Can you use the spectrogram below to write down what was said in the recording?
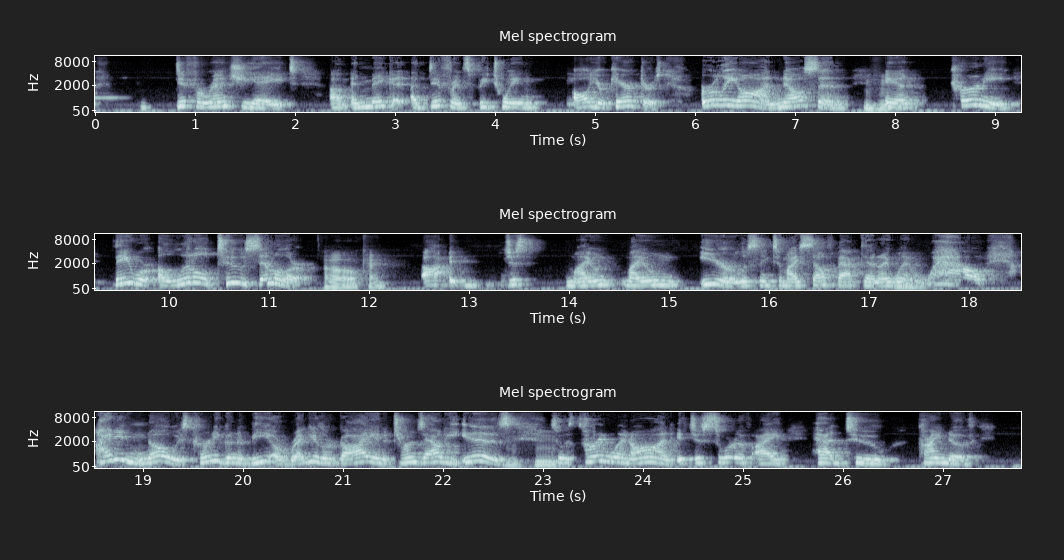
differentiate um, and make a, a difference between all your characters early on nelson Mhm. and kearney they were a little too similar oh, okay. uh, it- just my own my own ear listening to myself back then i went Mm. wow i didn't know is kearney going to be a regular guy and it turns out he is Mhm. so as time went on it just sort of i had to kind of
